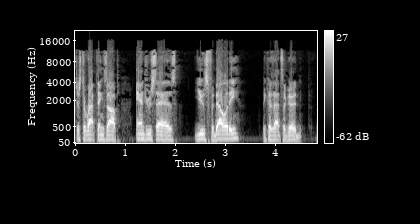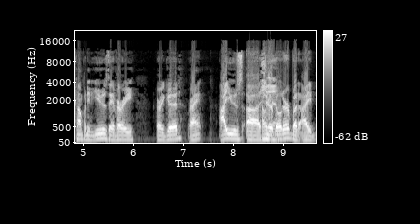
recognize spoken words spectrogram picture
just to wrap things up, Andrew says use Fidelity because that's a good company to use. They're very, very good, right? I use uh, Share yeah. Builder, but I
